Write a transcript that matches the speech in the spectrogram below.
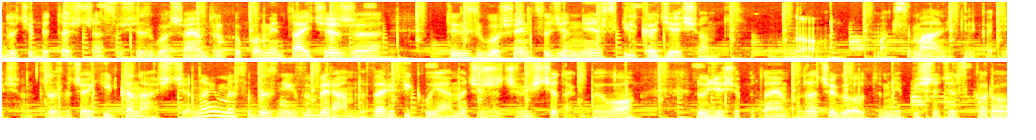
do ciebie też często się zgłaszają, tylko pamiętajcie, że tych zgłoszeń codziennie jest kilkadziesiąt. No, maksymalnie kilkadziesiąt, zazwyczaj kilkanaście. No i my sobie z nich wybieramy, weryfikujemy, czy rzeczywiście tak było. Ludzie się pytają, a dlaczego o tym nie piszecie, skoro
